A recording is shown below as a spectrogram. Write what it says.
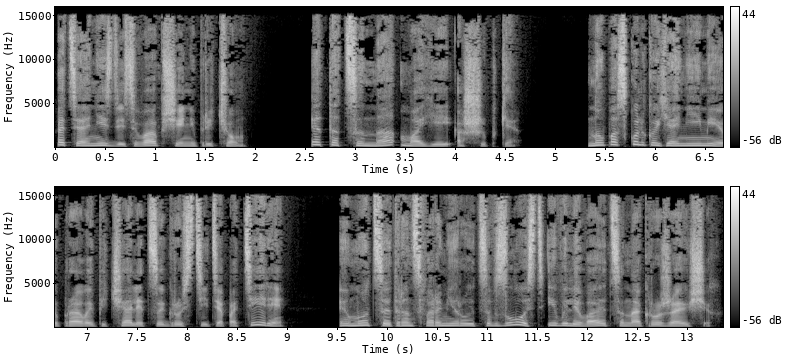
хотя они здесь вообще ни при чем. Это цена моей ошибки. Но поскольку я не имею права печалиться и грустить о потере, эмоции трансформируются в злость и выливаются на окружающих.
